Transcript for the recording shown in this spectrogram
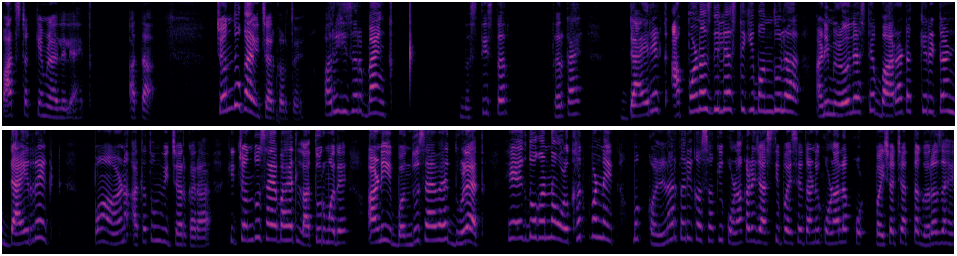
पाच टक्के मिळालेले आहेत. आता चंदू काय विचार करतोय? अरे ही जर बँक नसतीच तर? तर काय? डायरेक्ट आपणच दिले असते की बंधूला? आणि मिळवले असते बारा टक्के रिटर्न डायरेक्ट पण आता तुम्ही विचार करा की चंदू साहेब आहेत लातूरमध्ये आणि बंधू साहेब आहेत धुळ्यात. हे एक दोघांना ओळखत पण नाहीत. मग कळणार तरी कसं की कोणाकडे जास्ती पैसे आहेत आणि कोणाला को पैशाची आत्ता गरज आहे?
